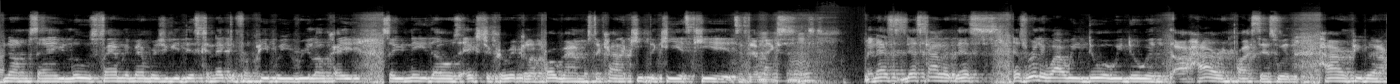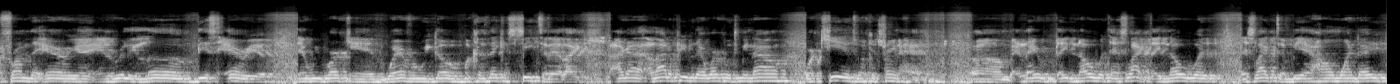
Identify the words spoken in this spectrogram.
You know what I'm saying? You lose family members, you get disconnected from people, you relocate, so you need those extracurricular programs to kind of keep the kids kids, if that makes sense and that's that's kind of that's that's really why we do what we do with our hiring process with hiring people that are from the area and really love this area that we work in wherever we go because they can speak to that. Like i got a lot of people that work with me now were kids when katrina happened. Um, and they they know what that's like. They know what it's like to be at home one day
